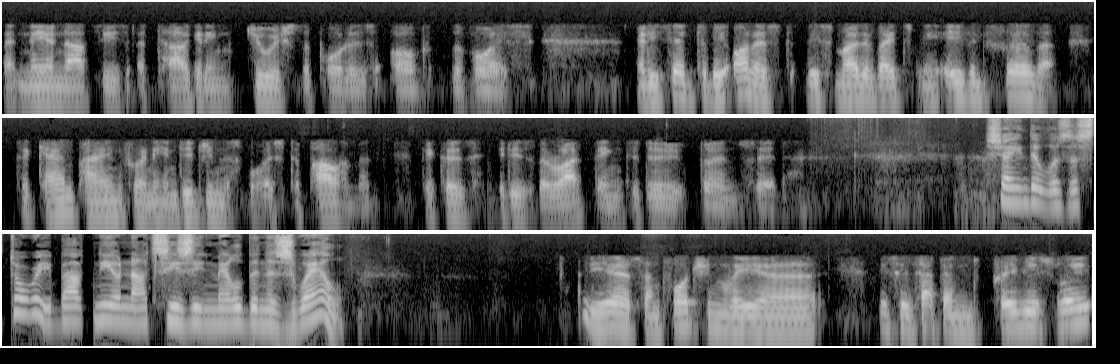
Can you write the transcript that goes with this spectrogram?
that neo Nazis are targeting Jewish supporters of The Voice. And he said, to be honest, this motivates me even further to campaign for an Indigenous voice to Parliament because it is the right thing to do, Burns said. Shane, there was a story about neo Nazis in Melbourne as well. Yes, unfortunately, uh, this has happened previously,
